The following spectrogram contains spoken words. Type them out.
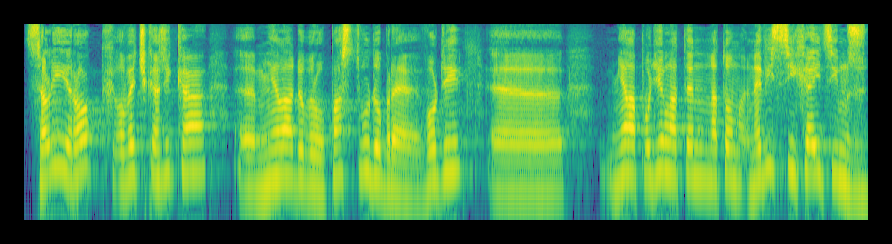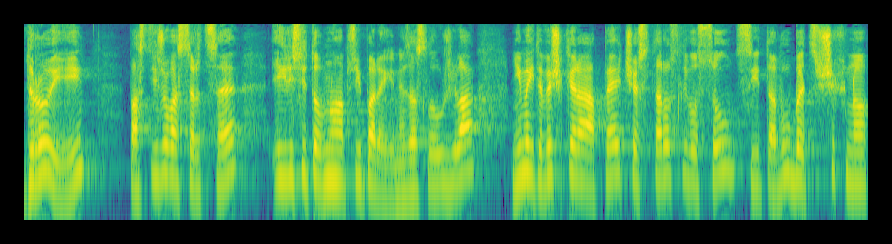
Celý rok ovečka říká, eh, měla dobrou pastvu, dobré vody, eh, měla podíl na, ten, na tom nevysíchajícím zdroji pastýřova srdce, i když si to v mnoha případech nezasloužila. Vnímejte, veškerá péče, starostlivost, soucit a vůbec všechno,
